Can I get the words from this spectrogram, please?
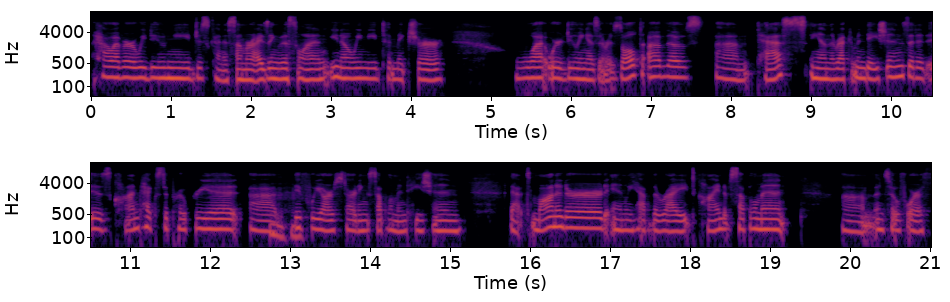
However we do need just kind of summarizing this one you know we need to make sure what we're doing as a result of those um, tests and the recommendations that it is context appropriate uh, mm-hmm. if we are starting supplementation that's monitored and we have the right kind of supplement um, and so forth.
